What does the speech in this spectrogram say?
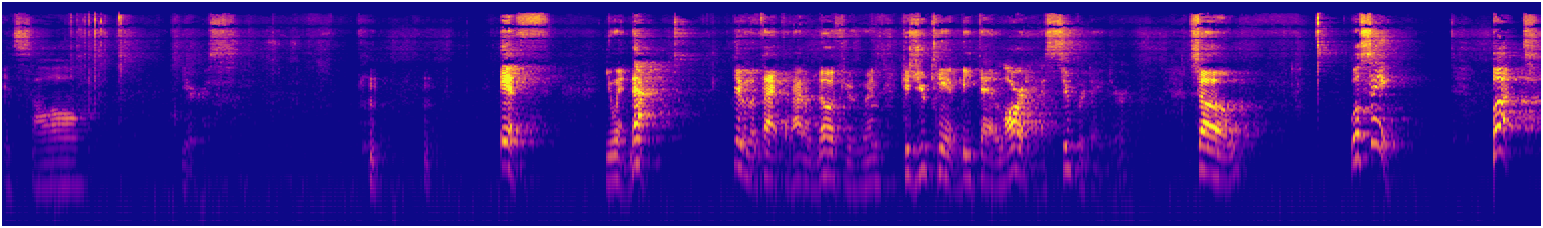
it's all yours. if you win. Now, given the fact that I don't know if you win, because you can't beat that lard ass super danger. So, we'll see. But,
